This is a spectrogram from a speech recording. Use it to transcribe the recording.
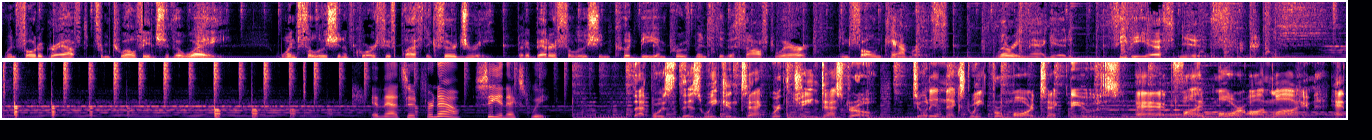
when photographed from 12 inches away. One solution, of course, is plastic surgery, but a better solution could be improvements to the software in phone cameras. Larry Magid, CBS News. And that's it for now. See you next week. That was This Week in Tech with Gene Destro. Tune in next week for more tech news and find more online at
